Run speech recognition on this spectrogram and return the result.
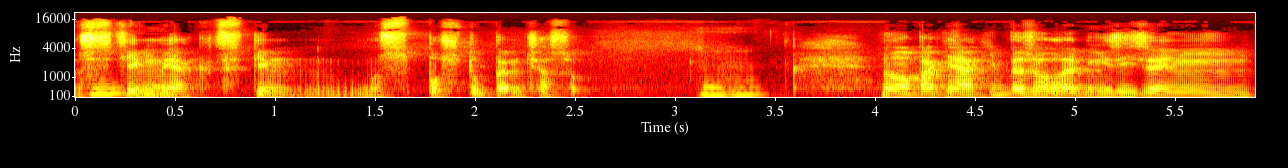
S tím, hmm jak s tím s postupem času. No a pak nějaký bezohledný řízení,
